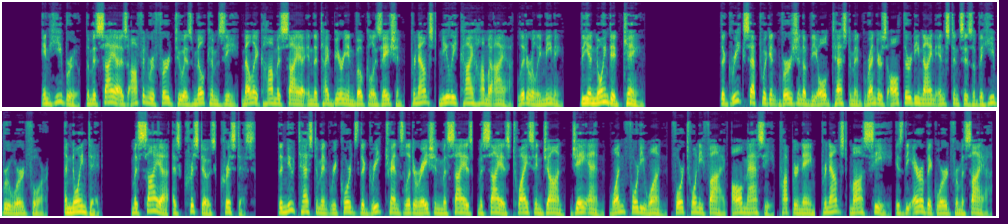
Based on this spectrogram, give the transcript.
In Hebrew, the Messiah is often referred to as Milcham Z Melech ha-Messiah in the Tiberian vocalization, pronounced Mili Kai literally meaning, the anointed king. The Greek Septuagint version of the Old Testament renders all 39 instances of the Hebrew word for anointed Messiah as Christos Christus. The New Testament records the Greek transliteration Messiahs, Messiahs twice in John, J.N. 141, 425 al-Masih proper name, pronounced ma is the Arabic word for Messiah.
